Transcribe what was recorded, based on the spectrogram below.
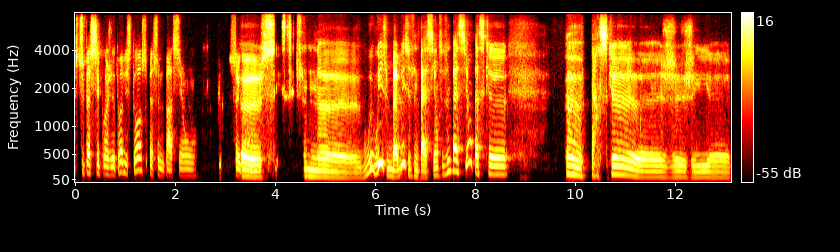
Est-ce que c'est proche de toi, l'histoire? C'est parce que c'est une passion? Euh, c'est une. Euh, oui, oui, ben oui, c'est une passion. C'est une passion parce que. parce que j'ai.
